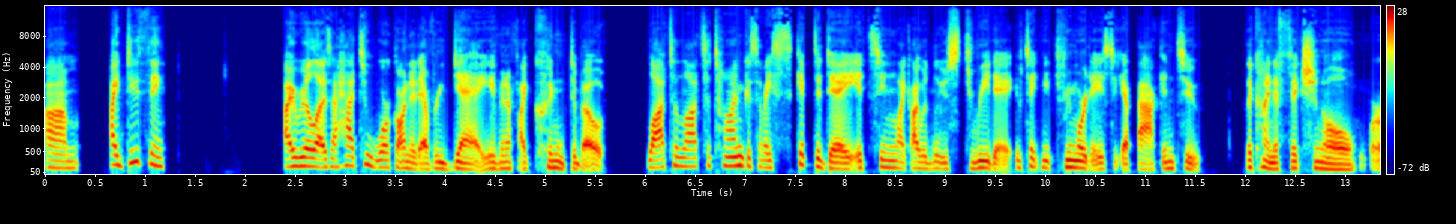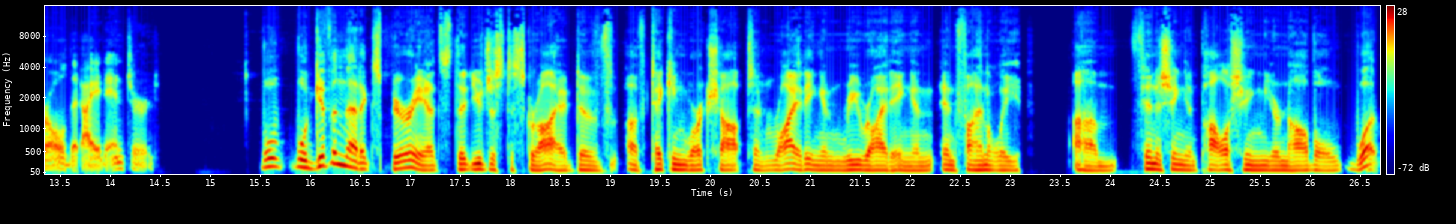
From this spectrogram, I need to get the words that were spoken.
Um, I do think I realized I had to work on it every day, even if I couldn't devote lots and lots of time because if I skipped a day, it seemed like I would lose three days. It would take me three more days to get back into the kind of fictional world that I had entered. Well, well, given that experience that you just described of of taking workshops and writing and rewriting and and finally um, finishing and polishing your novel, what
